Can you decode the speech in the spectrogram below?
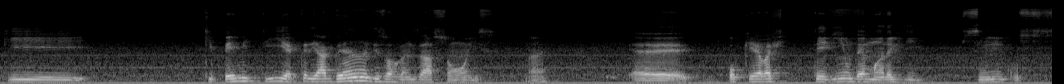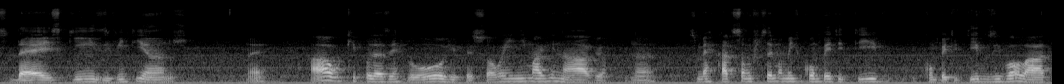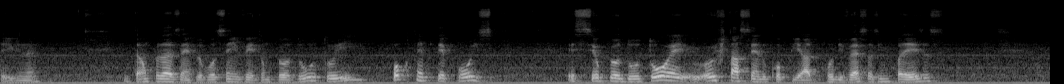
que, que permitia criar grandes organizações, né? É, porque elas teriam demandas de 5, 10, 15, 20 anos. Né? Algo que, por exemplo, hoje, pessoal, é inimaginável. Né? Os mercados são extremamente competitivos, competitivos e voláteis. Né? Então, por exemplo, você inventa um produto e pouco tempo depois, esse seu produto ou, é, ou está sendo copiado por diversas empresas,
